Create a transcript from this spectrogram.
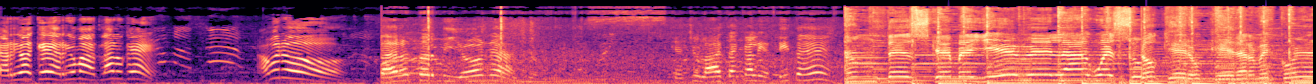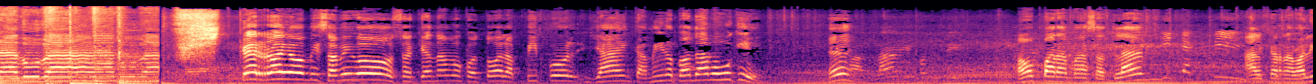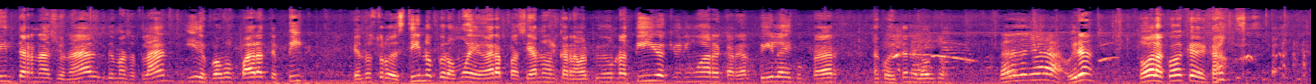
¿Arriba qué? ¿Arriba Mazatlán o qué? ¡Vámonos! Claro, tortillona. Qué chulada, está calientita, ¿eh? Antes que me lleve el agua, eso no quiero quedarme con la duda. ¿Qué rollo, mis amigos? Aquí andamos con toda la people ya en camino. ¿Para dónde vamos, Buki? ¿Eh? Vamos para Mazatlán, al Carnaval Internacional de Mazatlán y después vamos para Tepic, que es nuestro destino, pero vamos a llegar a pasearnos al carnaval primero un ratillo. Aquí venimos a recargar pilas y comprar una cosita en el Oxxo. Gracias, señora. Mira, todas las cosas que dejamos.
